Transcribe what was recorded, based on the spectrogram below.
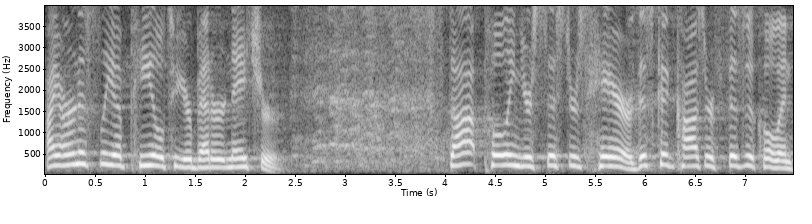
I earnestly appeal to your better nature? Stop pulling your sister's hair. This could cause her physical and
